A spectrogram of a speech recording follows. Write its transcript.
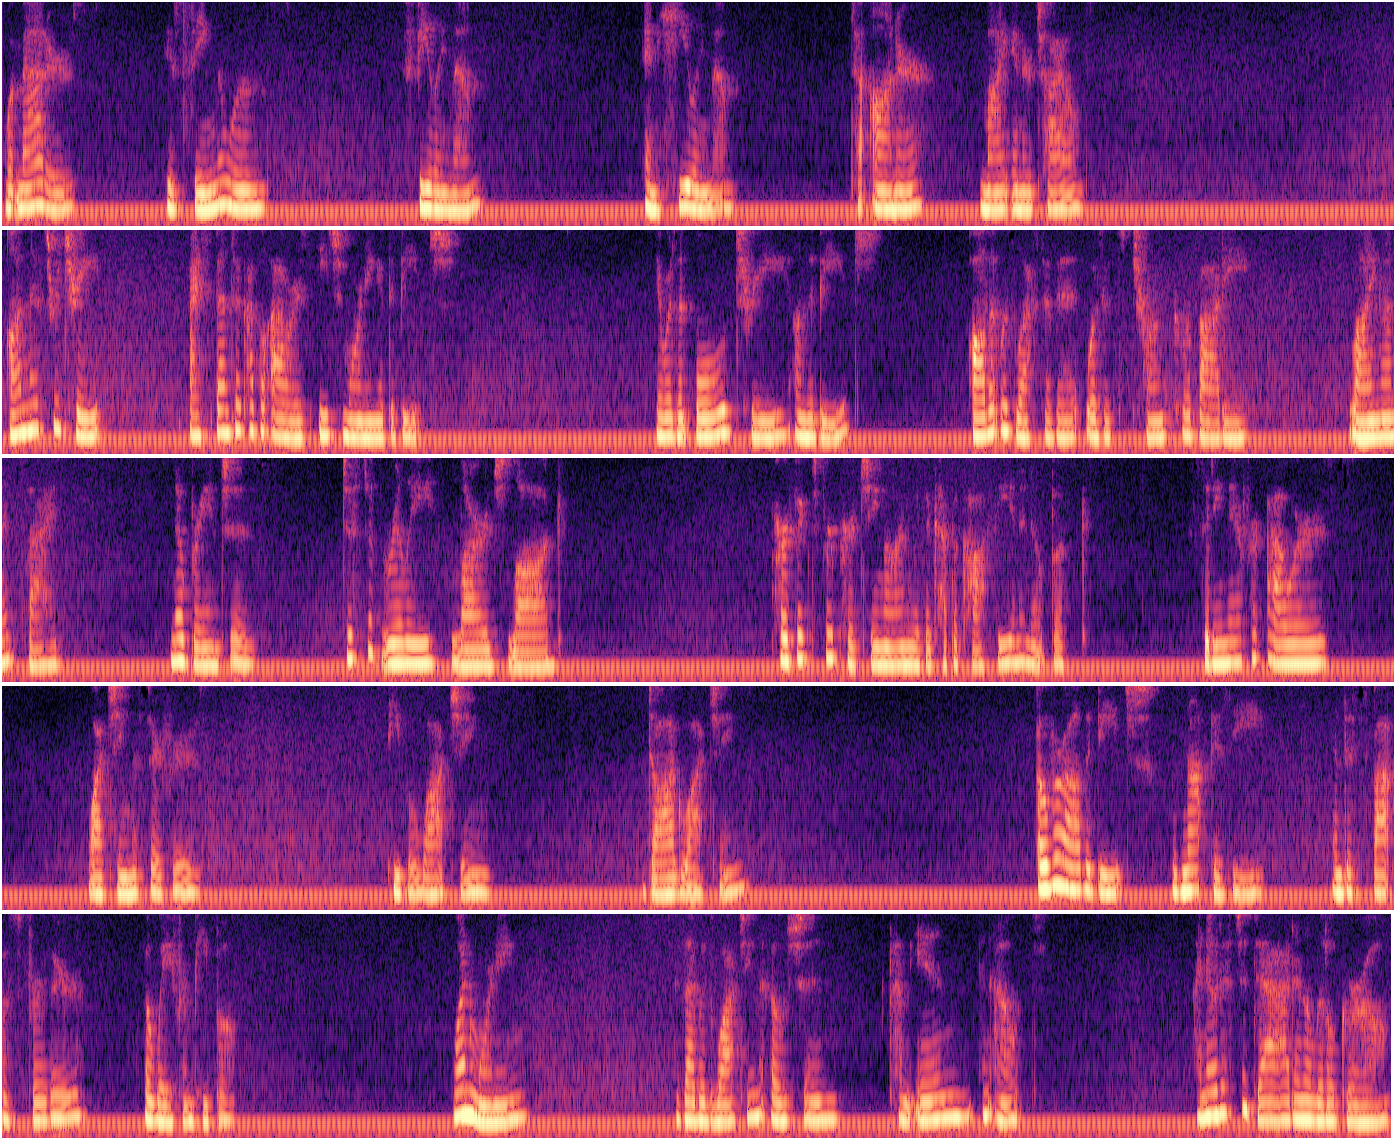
What matters is seeing the wounds, feeling them, and healing them to honor my inner child. On this retreat, I spent a couple hours each morning at the beach. There was an old tree on the beach. All that was left of it was its trunk or body lying on its side. No branches, just a really large log. Perfect for perching on with a cup of coffee and a notebook. Sitting there for hours, watching the surfers people watching, dog watching. Overall, the beach was not busy, and this spot was further away from people. One morning, as I was watching the ocean come in and out, I noticed a dad and a little girl.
